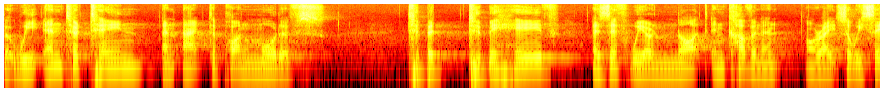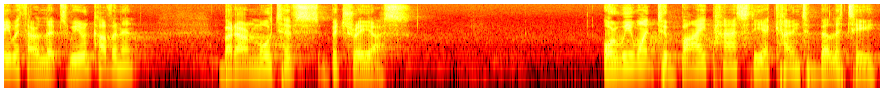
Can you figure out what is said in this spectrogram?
but we entertain and act upon motives to, be, to behave as if we are not in covenant, all right? So we say with our lips, we're in covenant, but our motives betray us. Or we want to bypass the accountability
